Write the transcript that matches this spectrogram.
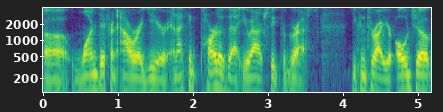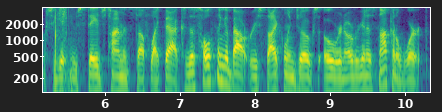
uh, one different hour a year, and I think part of that you actually progress. You can throw out your old jokes, you get new stage time and stuff like that. Because this whole thing about recycling jokes over and over again, it's not going to work.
